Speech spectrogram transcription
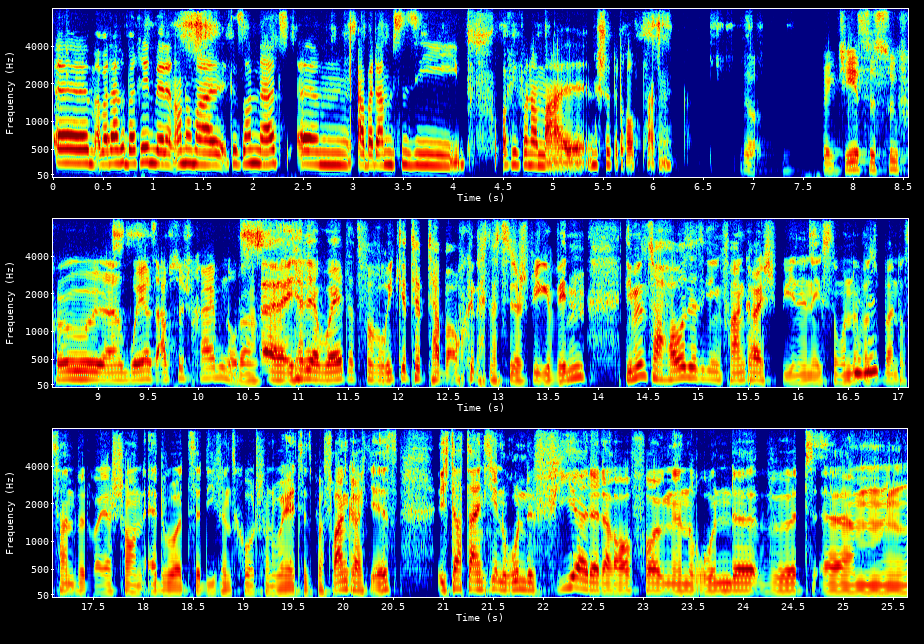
ähm, aber darüber reden wir dann auch nochmal gesondert. Ähm, aber da müssen sie pff, auf jeden Fall nochmal eine Schippe draufpacken. Ja, G, ist es zu früh, äh, Wales abzuschreiben, oder? Äh, ich hatte ja Wales als Favorit getippt, habe auch gedacht, dass sie das Spiel gewinnen. Die müssen zu Hause jetzt gegen Frankreich spielen in der nächsten Runde, mhm. was super interessant wird, weil ja Sean Edwards, der Defense-Coach von Wales, jetzt bei Frankreich ist. Ich dachte eigentlich in Runde 4 der darauffolgenden Runde wird ähm,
